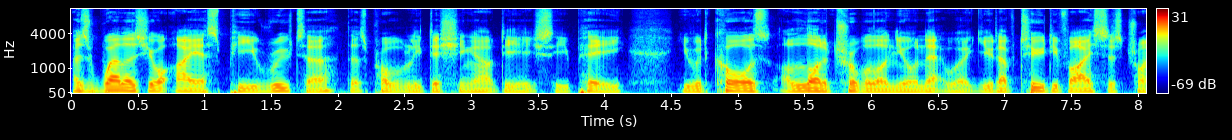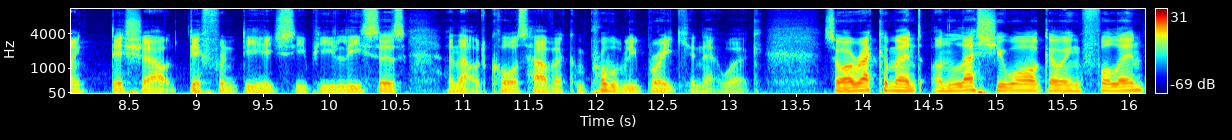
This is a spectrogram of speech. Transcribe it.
as well as your ISP router that's probably dishing out DHCP, you would cause a lot of trouble on your network. You'd have two devices trying to dish out different DHCP leases, and that would cause havoc and probably break your network. So I recommend, unless you are going full in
